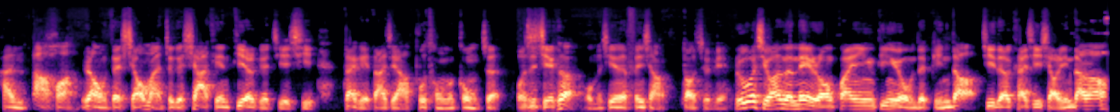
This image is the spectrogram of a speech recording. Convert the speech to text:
和大话，让我在小满这个夏天第二个节气带给大家不同的共振。我是杰克，我们今天的分享到这边。如果喜欢的内容，欢迎订阅我们的频道，记得开启小铃铛哦。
